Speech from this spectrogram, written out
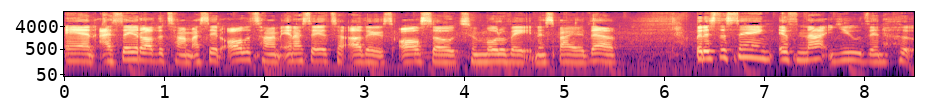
And I say it all the time. I say it all the time, and I say it to others also to motivate and inspire them. But it's the saying, if not you, then who?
